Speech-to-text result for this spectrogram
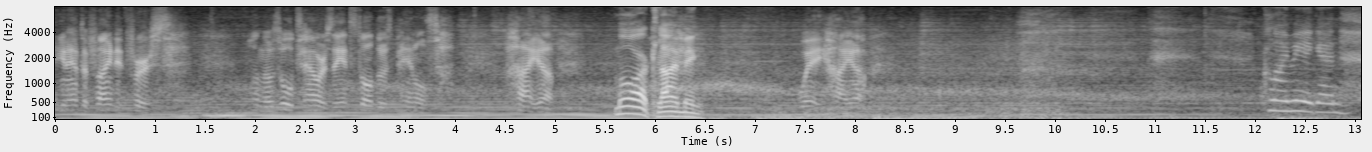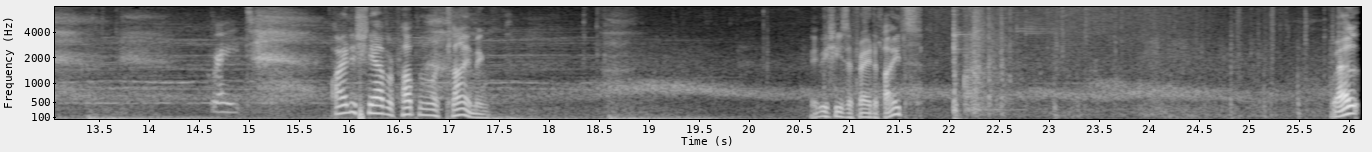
you're gonna have to find it first. On those old towers, they installed those panels high up, More climbing. way high up. Climbing again. Great. Why does she have a problem with climbing? Maybe she's afraid of heights? Well,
